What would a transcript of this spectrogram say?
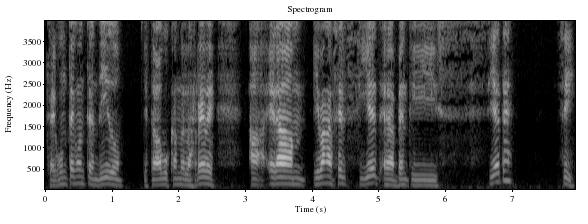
según tengo entendido, que estaba buscando en las redes, era, iban a ser 27, eh, sí,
